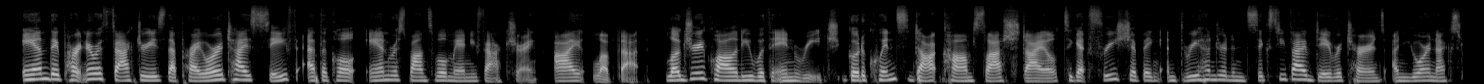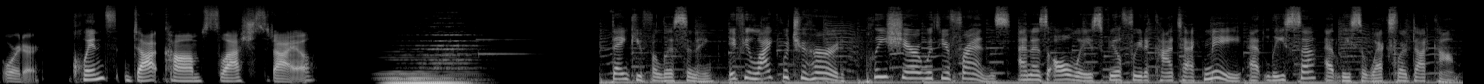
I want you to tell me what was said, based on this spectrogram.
and they partner with factories that prioritize safe ethical and responsible manufacturing i love that luxury quality within reach go to quince.com slash style to get free shipping and 365 day returns on your next order quince.com slash style. Thank you for listening. If you liked what you heard, please share it with your friends. And as always, feel free to contact me at lisa at lisawexler.com.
